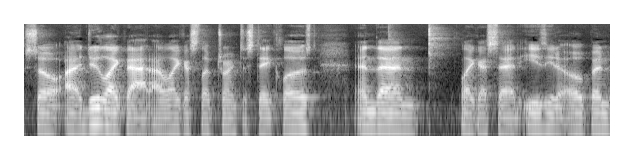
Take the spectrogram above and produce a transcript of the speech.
So I do like that. I like a slip joint to stay closed. And then, like I said, easy to open.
